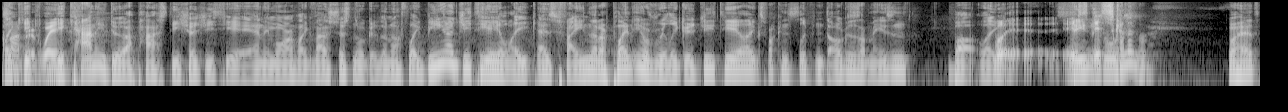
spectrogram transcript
like you, way. you can't do a pastiche of GTA anymore. Like that's just not good enough. Like being a GTA like is fine. There are plenty of really good GTA likes. Fucking Sleeping Dogs is amazing. But like, well, it, it's, it's Row- kind of go ahead.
